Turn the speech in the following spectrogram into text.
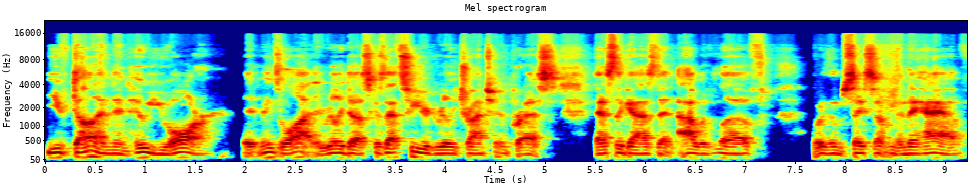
you've done and who you are. It means a lot. It really does. Because that's who you're really trying to impress. That's the guys that I would love for them to say something and they have.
